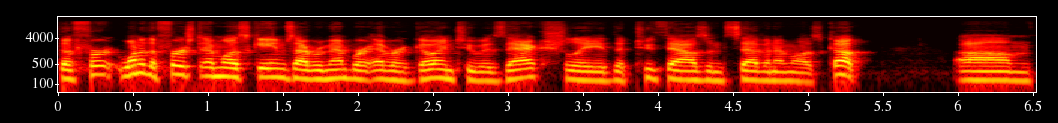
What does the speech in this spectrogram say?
The first one of the first MLS games I remember ever going to is actually the 2007 MLS Cup, because um,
